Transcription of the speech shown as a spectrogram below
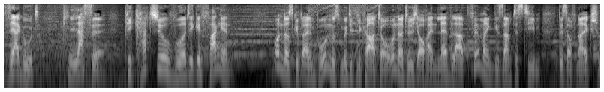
Sehr gut. Klasse. Pikachu wurde gefangen. Und das gibt einen Bonus-Multiplikator und natürlich auch ein Level-Up für mein gesamtes Team, bis auf Nike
